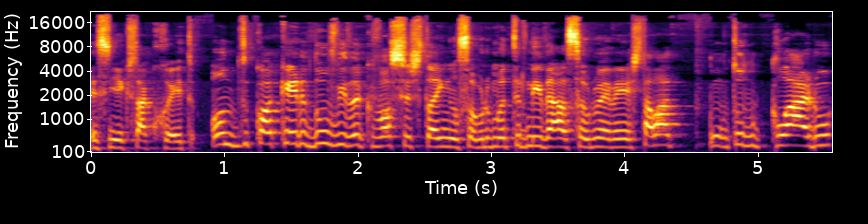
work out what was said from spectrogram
assim é que está correto, onde qualquer dúvida que vocês tenham sobre maternidade, sobre o bebê, está lá tudo claro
